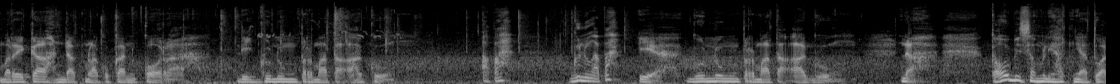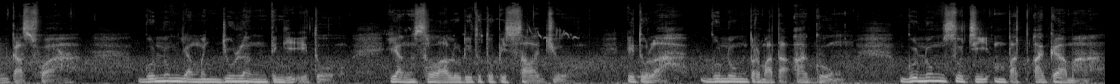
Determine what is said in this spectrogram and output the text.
Mereka hendak melakukan kora di Gunung Permata Agung. Apa? Gunung apa? Iya, Gunung Permata Agung. Nah, kau bisa melihatnya Tuan Kaswa. Gunung yang menjulang tinggi itu, yang selalu ditutupi salju. Itulah Gunung Permata Agung, Gunung Suci Empat Agama.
